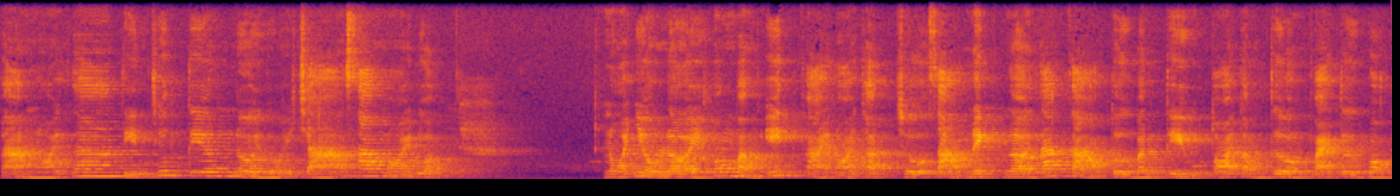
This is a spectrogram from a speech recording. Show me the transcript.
và nói ra, tín trước tiên, lời dối trá sao nói được. Nói nhiều lời, không bằng ít, phải nói thật, chớ xảo nịch. Lời gian xảo từ bẩn thỉu nói tầm thường, phải từ bỏ.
